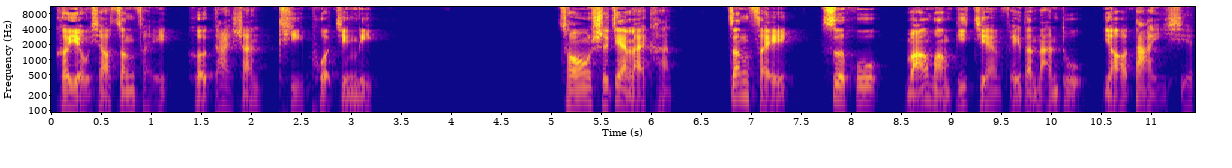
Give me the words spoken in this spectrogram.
可有效增肥和改善体魄精力。从实践来看，增肥似乎往往比减肥的难度要大一些，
